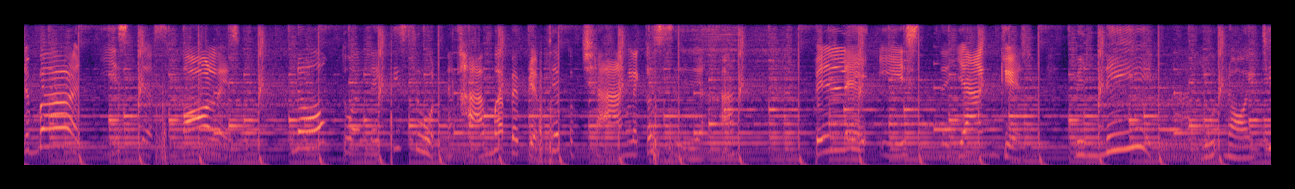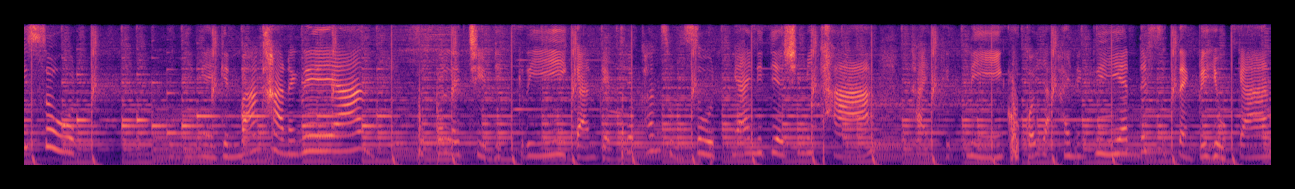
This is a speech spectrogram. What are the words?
The bird is the smallest นกตัวเล็กที่สุดนะคะ เมื่อไปเปรียบเทียบกับช้างและก็เสือ Billy is the youngest บิลลี่ ยุน้อยที่สุดเป็นยังไงกันบ้างคะนักเรียน Superlative degree การเปรียบเทียบขั้นสูงสุด ง่ายนิดเดียวใช่ไหมคะถ่ายคลิปนี้ครูก็อยากให้นักเรียนได้ฝึกแต่งประโยคกัน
